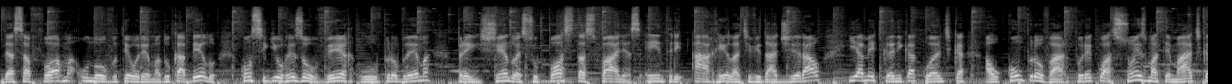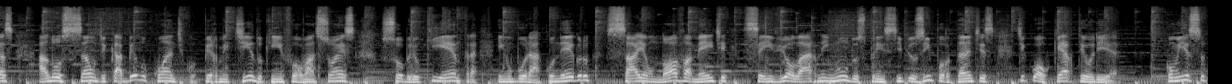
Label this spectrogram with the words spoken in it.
Dessa forma, o novo teorema do cabelo conseguiu resolver o problema, preenchendo as supostas falhas entre a relatividade geral e a mecânica quântica ao comprovar por equações matemáticas a noção de cabelo quântico, permitindo que informações sobre o que entra em um buraco negro saiam novamente sem violar nenhum dos princípios importantes de qualquer teoria. Com isso,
